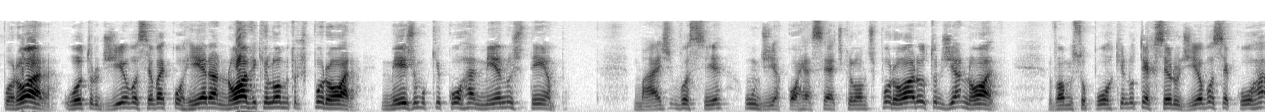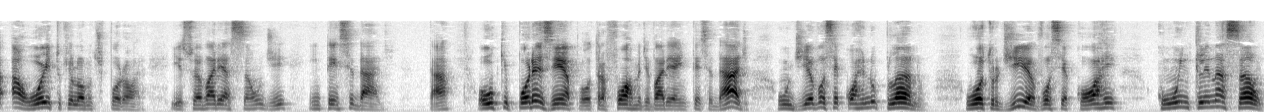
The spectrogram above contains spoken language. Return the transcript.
por hora, o outro dia você vai correr a 9 km por hora, mesmo que corra menos tempo. Mas você um dia corre a 7 km por hora, outro dia a 9. Vamos supor que no terceiro dia você corra a 8 km por hora. Isso é variação de intensidade. Tá? Ou que, por exemplo, outra forma de variar a intensidade, um dia você corre no plano, o outro dia você corre com inclinação.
